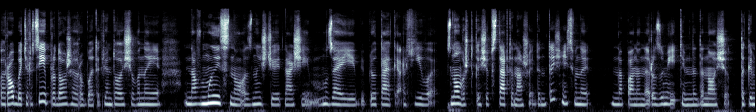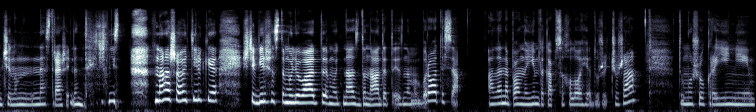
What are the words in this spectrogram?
робить Росія, продовжує робити, крім того, що вони навмисно знищують наші музеї, бібліотеки, архіви знову ж таки, щоб стерти нашу ідентичність. Вони напевно, не розуміють, їм не дано, що таким чином не стреш ідентичність нашого, тільки ще більше стимулюватимуть нас донатити і з ними боротися. Але, напевно, їм така психологія дуже чужа, тому що в Україні.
